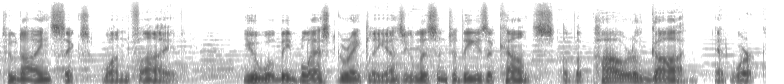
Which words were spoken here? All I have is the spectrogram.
29615. You will be blessed greatly as you listen to these accounts of the power of God at work.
